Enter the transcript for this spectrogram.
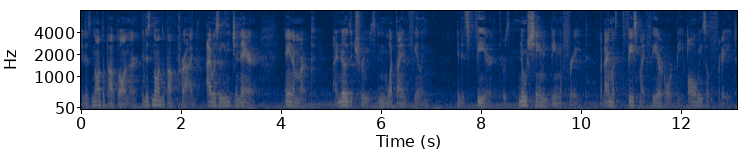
It is not about honor. It is not about pride. I was a legionnaire, ain't a merc. I know the truth in what I am feeling. It is fear. There is no shame in being afraid. But I must face my fear or be always afraid.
